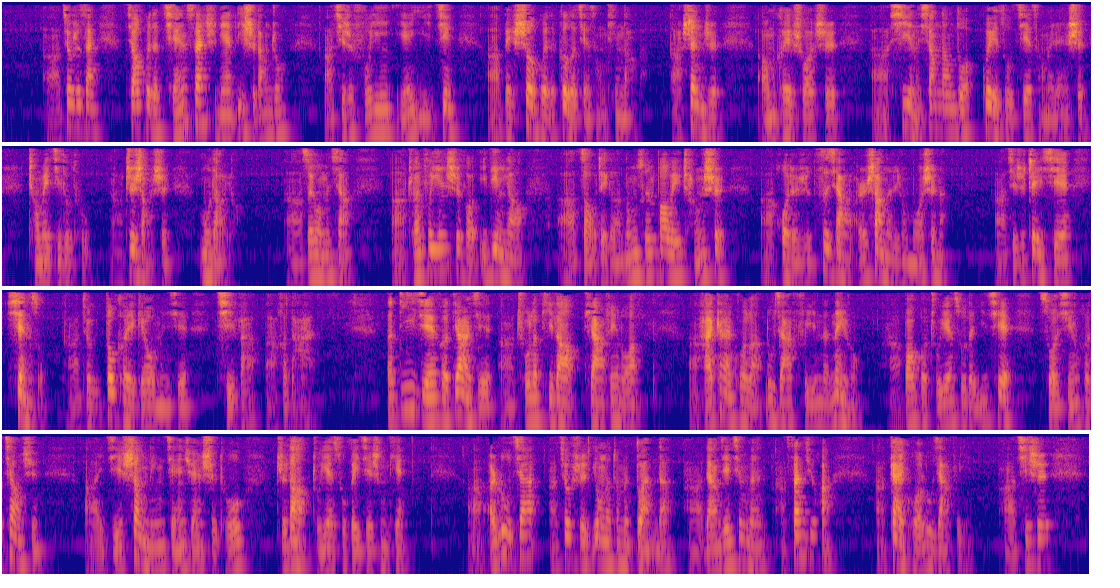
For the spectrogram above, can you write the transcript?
啊，就是在。教会的前三十年历史当中啊，其实福音也已经啊被社会的各个阶层听到了啊，甚至我们可以说是啊吸引了相当多贵族阶层的人士成为基督徒啊，至少是慕道友啊，所以我们想啊传福音是否一定要啊走这个农村包围城市啊，或者是自下而上的这种模式呢？啊，其实这些线索啊就都可以给我们一些启发啊和答案。那第一节和第二节啊，除了提到提亚菲罗啊，还概括了路加福音的内容啊，包括主耶稣的一切所行和教训啊，以及圣灵拣选使徒，直到主耶稣被接升天啊。而路加啊，就是用了这么短的啊两节经文啊三句话啊概括路加福音啊。其实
